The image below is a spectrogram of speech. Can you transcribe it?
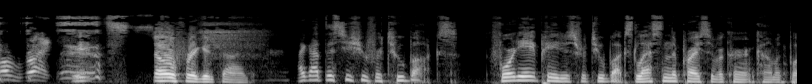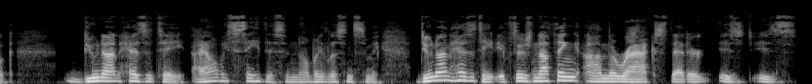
Alright. It's so friggin' time. I got this issue for two bucks. 48 pages for two bucks, less than the price of a current comic book. Do not hesitate. I always say this and nobody listens to me. Do not hesitate. If there's nothing on the racks that are, is, is,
